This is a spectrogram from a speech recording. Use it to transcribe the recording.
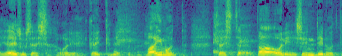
Jeesuses oli kõik need vaimud, sest ta oli sündinud,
